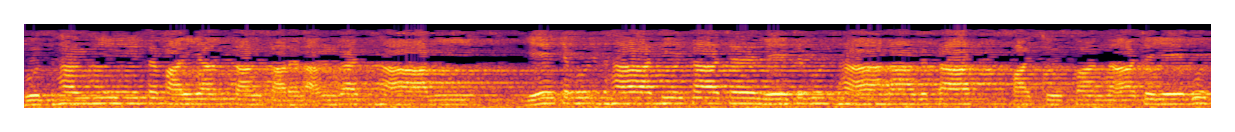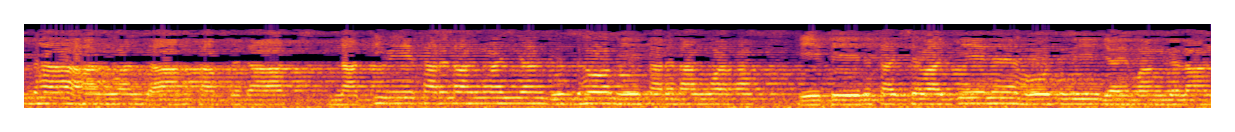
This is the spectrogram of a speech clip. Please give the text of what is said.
බුද්ධං හේත පයන්තං සරණං ගච්ඡාමි යේච බුද්ධාදීකාච යේච බුද්ධානාගතා පච්චුප්පන්නාච යේ බුද්ධාං වන්දාමි සම්පදා නත්ති මේ සරණං අඤ්ඤං බුද්ධෝ මේ සරණං වරං ඒතේන සච්ච වජ්ජේන හෝතු මේ ජය මංගලං.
